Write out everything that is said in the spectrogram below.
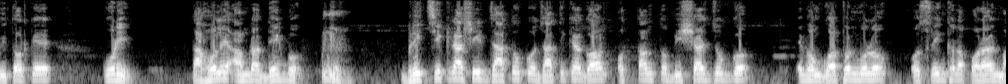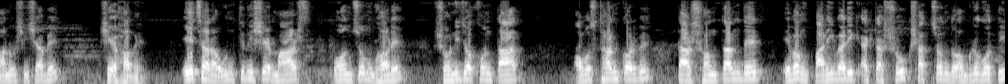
বিতর্কে করি, তাহলে আমরা দেখব বৃশ্চিক রাশির জাতক ও জাতিকাগণ অত্যন্ত বিশ্বাসযোগ্য এবং গঠনমূলক ও শৃঙ্খলা পরায়ণ মানুষ হিসাবে সে হবে। এছাড়া উনত্রিশে মার্চ পঞ্চম ঘরে শনি যখন তার অবস্থান করবে, তার সন্তানদের এবং পারিবারিক একটা সুখ স্বাচ্ছন্দ্য অগ্রগতি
